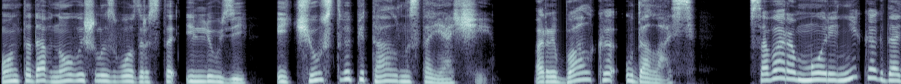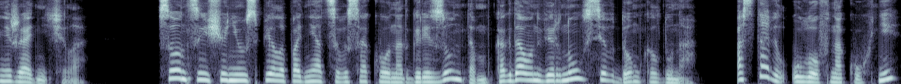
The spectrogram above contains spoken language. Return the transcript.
Он-то давно вышел из возраста иллюзий и чувства питал настоящие. Рыбалка удалась. Саваром море никогда не жадничало. Солнце еще не успело подняться высоко над горизонтом, когда он вернулся в дом колдуна. Оставил улов на кухне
